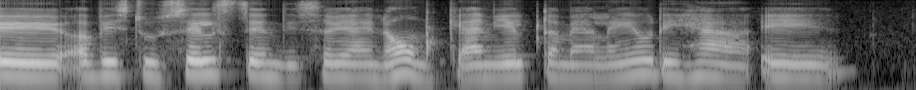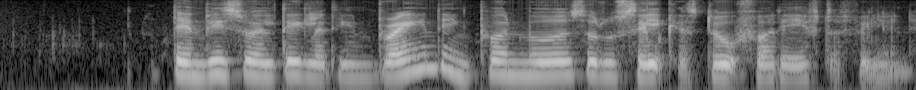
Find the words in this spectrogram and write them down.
Øh, og hvis du er selvstændig, så vil jeg enormt gerne hjælpe dig med at lave det her, øh, den visuelle del af din branding på en måde, så du selv kan stå for det efterfølgende.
